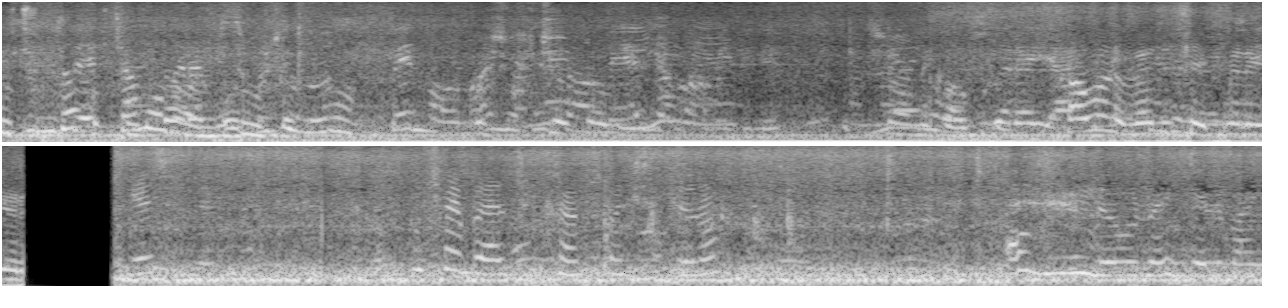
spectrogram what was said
yüzünüze tam olarak oturtunuz ve normal nefes almaya devam ediniz. Yolculara yardım Tamam bence çekmene gerek. Şey birazcık kasmak istiyorum. Annem de buradan gelip ben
